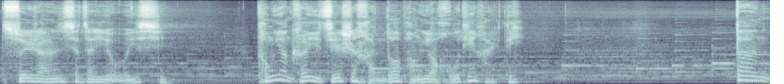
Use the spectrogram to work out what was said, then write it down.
虽然现在也有微信。同样可以结识很多朋友，胡天海地，但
